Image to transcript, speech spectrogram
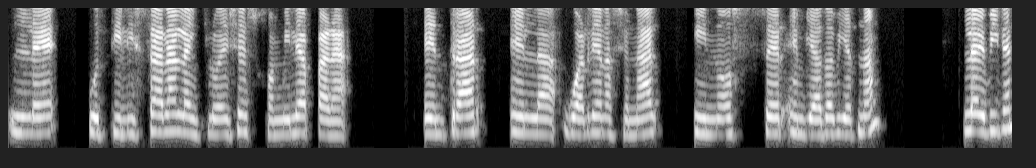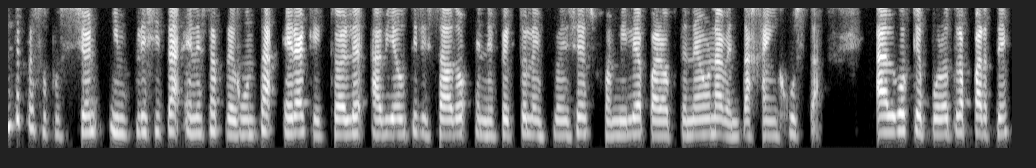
le utilizara la influencia de su familia para entrar en la Guardia Nacional y no ser enviado a Vietnam? La evidente presuposición implícita en esta pregunta era que Cole había utilizado en efecto la influencia de su familia para obtener una ventaja injusta, algo que por otra parte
